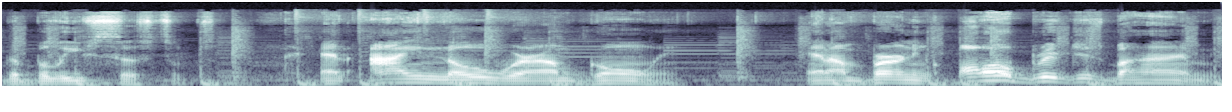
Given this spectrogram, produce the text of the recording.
the belief systems. And I know where I'm going. And I'm burning all bridges behind me.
